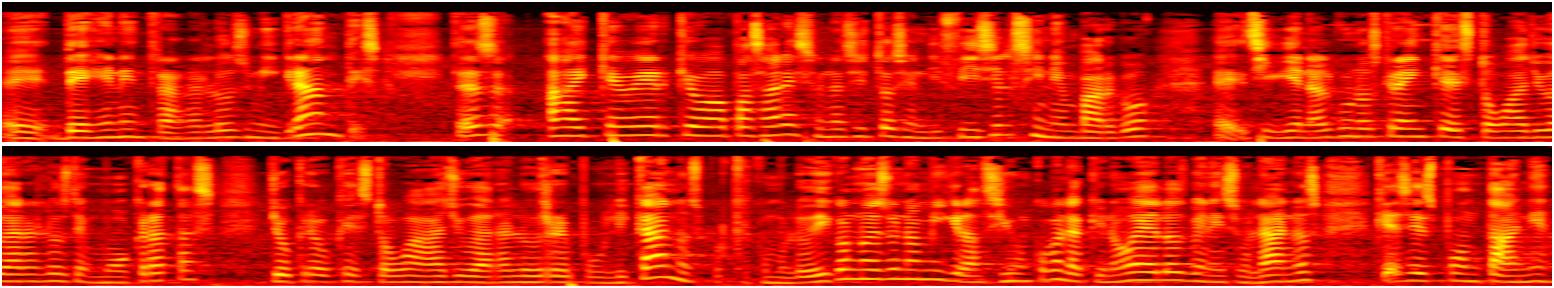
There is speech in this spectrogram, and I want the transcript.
eh, dejen entrar a los migrantes. Entonces hay que ver qué va a pasar. Es una situación difícil, sin embargo, eh, si bien algunos creen que esto va a ayudar a los demócratas, yo creo que esto va a ayudar a los republicanos, porque como lo digo, no es una migración como la que uno ve de los venezolanos, que es espontánea,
